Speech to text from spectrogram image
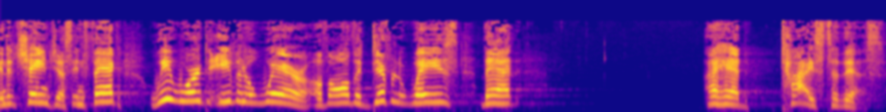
and to change us. In fact, we weren't even aware of all the different ways that I had ties to this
